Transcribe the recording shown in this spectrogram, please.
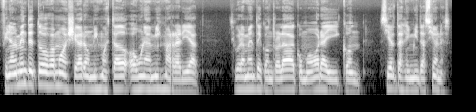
finalmente todos vamos a llegar a un mismo estado o una misma realidad, seguramente controlada como ahora y con ciertas limitaciones.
